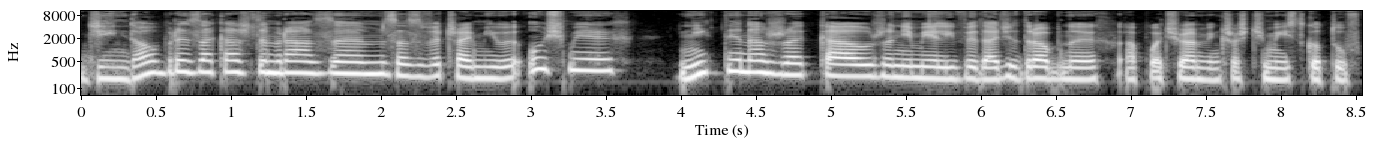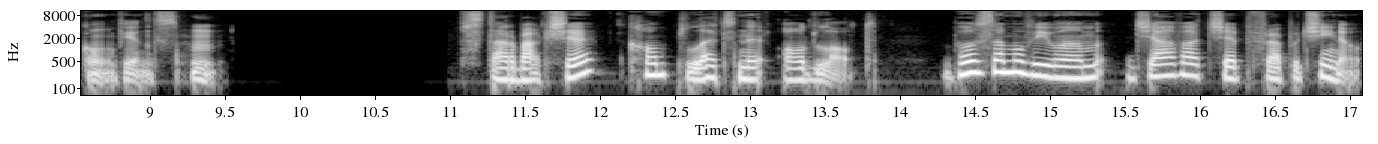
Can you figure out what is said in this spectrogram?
Dzień dobry za każdym razem, zazwyczaj miły uśmiech. Nikt nie narzekał, że nie mieli wydać drobnych, a płaciłam w większości miejsc gotówką, więc. Hmm. W Starbucksie kompletny odlot, bo zamówiłam Java Chip Frappuccino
